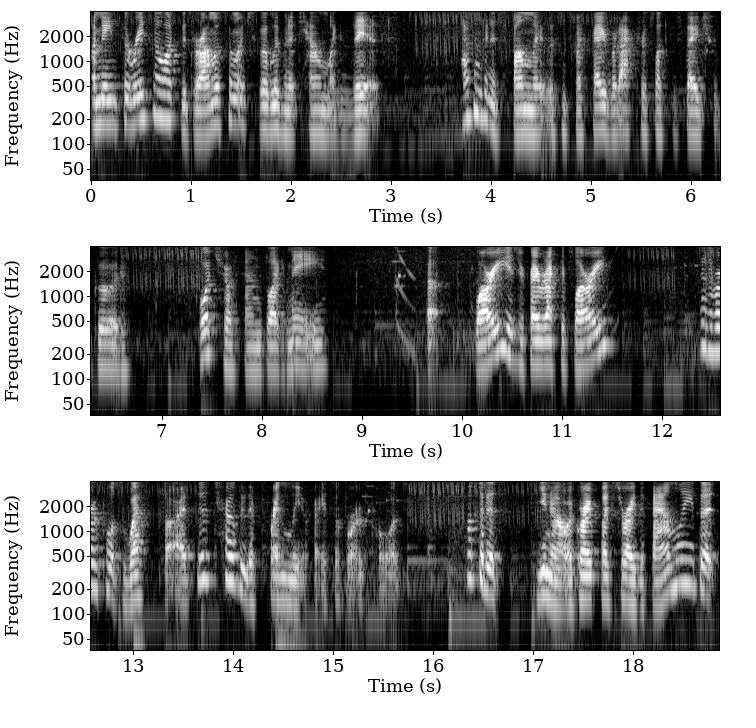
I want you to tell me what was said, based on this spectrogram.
I mean, the reason I like the drama so much is I live in a town like this. It hasn't been as fun lately since my favourite actress left the stage for good. Watcher fans like me. Flurrie? Is your favourite actor Flurrie? This is Rogueport's west side. This is totally the friendlier face of Rogueport. Not that it's, you know, a great place to raise a family, but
